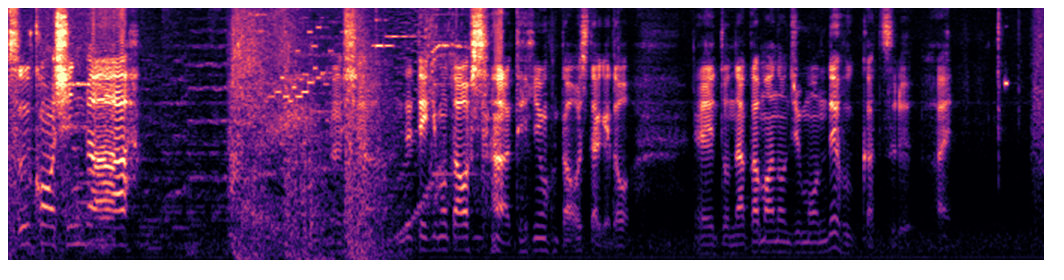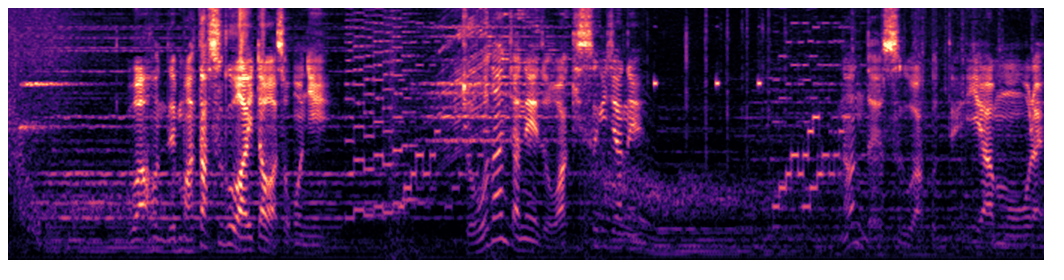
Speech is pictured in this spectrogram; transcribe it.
痛恨死んだ。よっしゃ。で敵も倒した。敵も倒したけどえっ、ー、と仲間の呪文で復活する。はい。うわほんでまたすぐ湧いたわそこに。冗談じゃねえぞ。湧きすぎじゃねえ。なんだよすぐ湧くって。いやもう俺。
